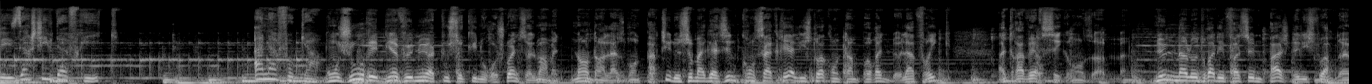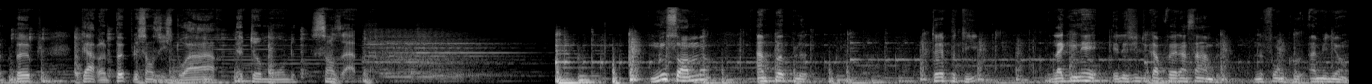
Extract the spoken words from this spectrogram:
Les archives d'Afrique à la FOCA. Bonjour et bienvenue à tous ceux qui nous rejoignent seulement maintenant dans la seconde partie de ce magazine consacré à l'histoire contemporaine de l'Afrique à travers ses grands hommes. Nul n'a le droit d'effacer une page de l'histoire d'un peuple, car un peuple sans histoire est un monde sans âme. Nous sommes un peuple très petit. La Guinée et les îles du Cap-Vert ensemble ne font qu'un million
